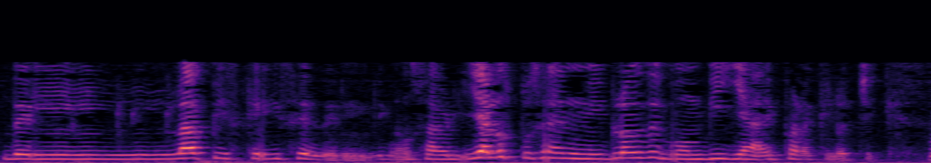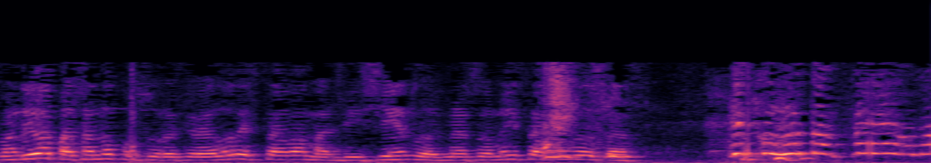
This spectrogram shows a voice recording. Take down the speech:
del lápiz que hice del dinosaurio. Ya los puse en mi blog de bombilla ahí para que lo cheques. Cuando iba pasando por su refrigerador estaba maldiciendo. Me asomé y estaba viendo las... ¡Qué color tan feo! No,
